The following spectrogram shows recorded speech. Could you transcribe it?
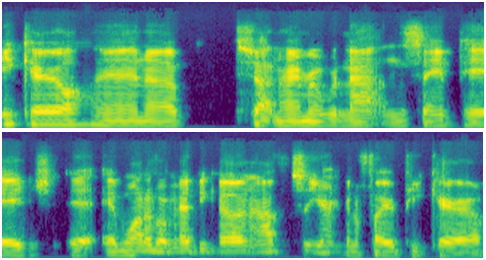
Pete Carroll and uh, Schottenheimer were not on the same page, it, and one of them had to go. And obviously, you aren't going to fire Pete Carroll.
